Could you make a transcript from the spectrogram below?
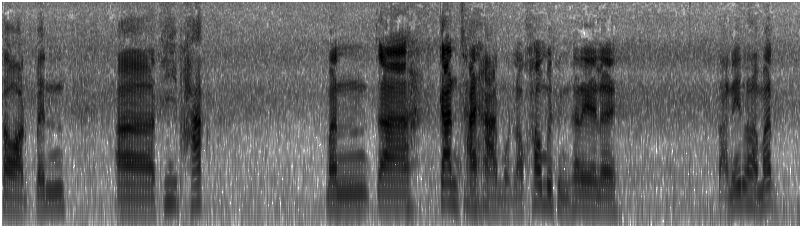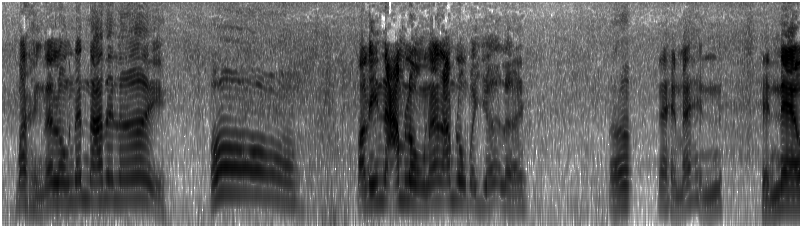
สอร์ทเป็นที่พัก มันจะกั้นชายหาดหมดเราเข้าไม่ถึงทะเลเลยตอนนี้เราสามารถมาถึงได้ลงเล่นน้ำได้เลย โอ้ ตอนนี้น้ำลงนะน้ำลงไปเยอะเลย เออเนี่ยเห็นไหมเห็น เห็นแนว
